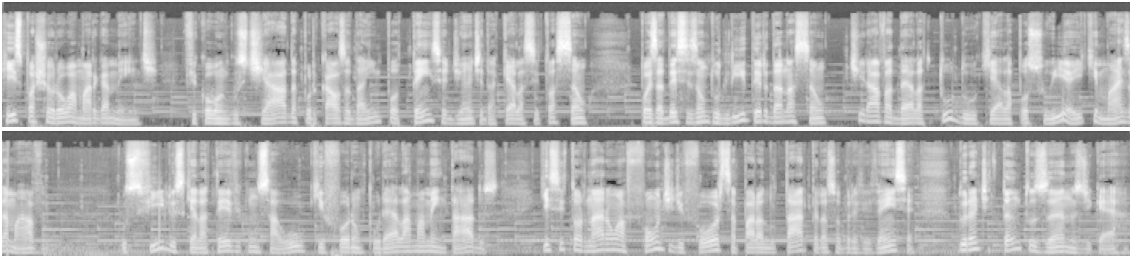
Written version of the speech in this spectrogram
Rispa chorou amargamente, ficou angustiada por causa da impotência diante daquela situação, pois a decisão do líder da nação tirava dela tudo o que ela possuía e que mais amava. Os filhos que ela teve com Saul, que foram por ela amamentados, que se tornaram a fonte de força para lutar pela sobrevivência durante tantos anos de guerra.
